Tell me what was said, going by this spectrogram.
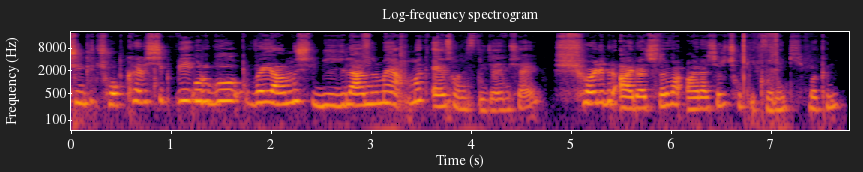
Çünkü çok karışık bir kurgu ve yanlış bir bilgilendirme yapmak en son isteyeceğim şey. Şöyle bir ayraçları var. Ayraçları çok ikonik. Bakın.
